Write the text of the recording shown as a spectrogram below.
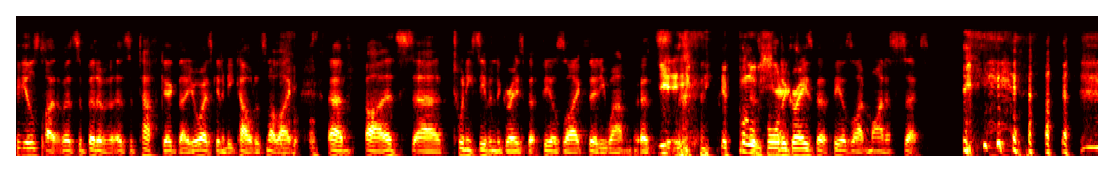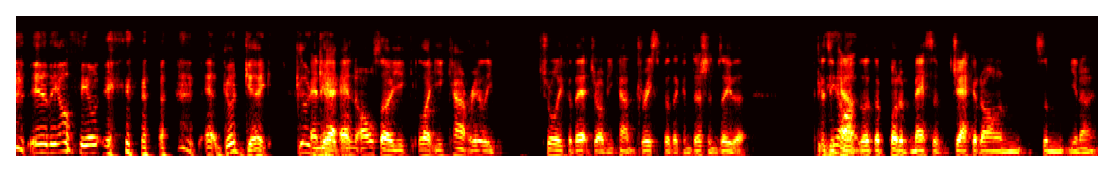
feels like it's a bit of it's a tough gig though. You're always going to be cold. It's not like, um, oh, it's uh, 27 degrees but feels like 31. It's, yeah, it's four degrees but feels like minus six. yeah, the old feel. Good gig. Good And yeah, and also you like you can't really, surely for that job you can't dress for the conditions either, because you Yeah. can't they put a massive jacket on and some you know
